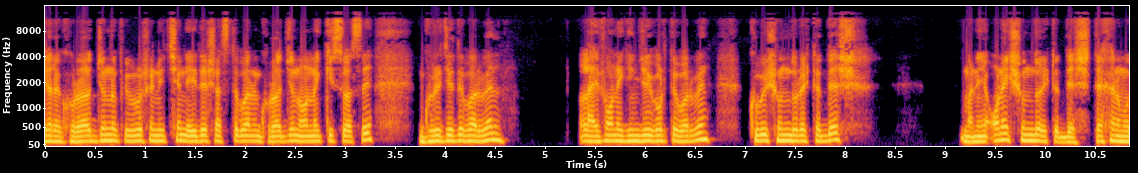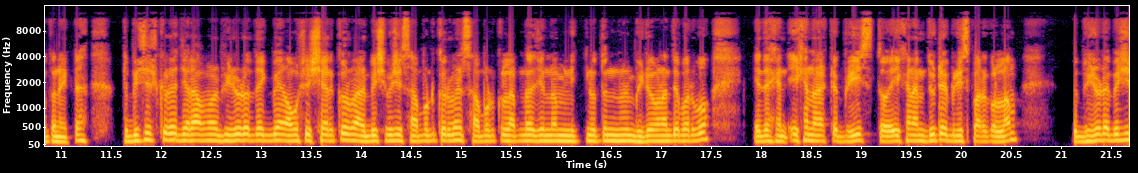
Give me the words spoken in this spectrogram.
যারা ঘোরার জন্য প্রিপারেশন নিচ্ছেন এই দেশে পারেন ঘোরার জন্য অনেক কিছু আছে। ঘুরে যেতে পারবেন। লাইফ অনেক এনজয় করতে পারবেন খুবই সুন্দর একটা দেশ। মানে অনেক সুন্দর একটা দেশ, দেখার মতন একটা। তো বিশেষ করে যারা আমার ভিডিওটা দেখবেন, অবশ্যই শেয়ার করবেন আর বেশি বেশি সাপোর্ট করবেন। সাপোর্ট করলে আপনাদের জন্য আমি নতুন নতুন ভিডিও বানাতে পারব। এ দেখেন, এখানে একটা ব্রিজ তো এখানে আমি দুটো ব্রিজ পার করলাম। তো ভিডিওটা বেশি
